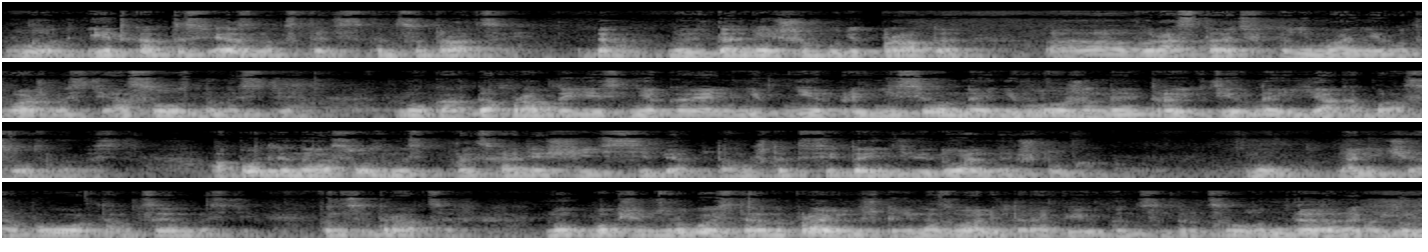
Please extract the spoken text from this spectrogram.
Вот. И это как-то связано, кстати, с концентрацией. Да? Но и в дальнейшем будет, правда, э, вырастать в понимании вот важности осознанности ну, когда правда есть некая не, не привнесенная, не вложенная интроективная якобы осознанность, а подлинная осознанность, происходящая из себя, потому что это всегда индивидуальная штука. Ну, наличие опор, там, ценностей, концентрация. Ну, в общем, с другой стороны, правильно, что не назвали терапию концентрационной Да, терапией.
